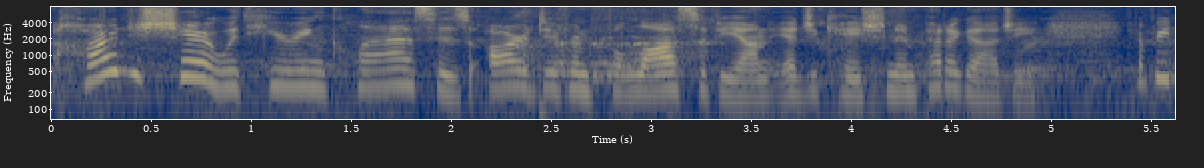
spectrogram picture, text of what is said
hard to share with hearing classes our different philosophy on education and pedagogy. Every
